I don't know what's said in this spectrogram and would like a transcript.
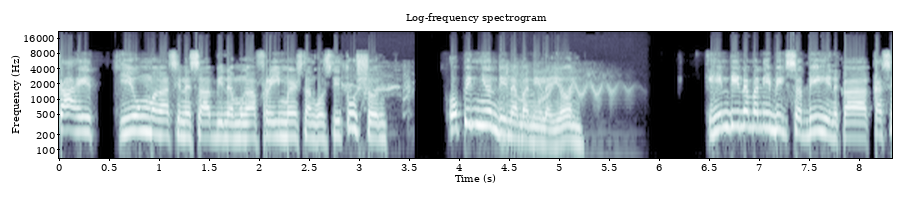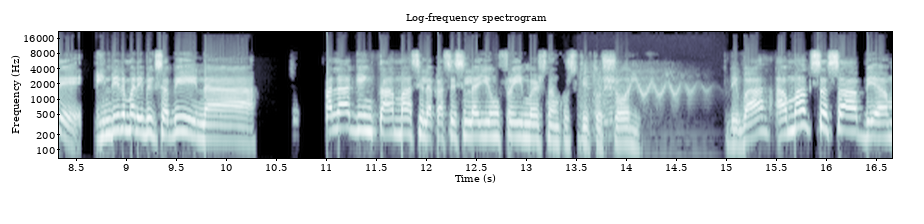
kahit yung mga sinasabi ng mga framers ng Constitution, opinion din naman nila yon. Hindi naman ibig sabihin, ka, kasi hindi naman ibig sabihin na palaging tama sila kasi sila yung framers ng Constitution. 'Di ba? Ang magsasabi, ang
